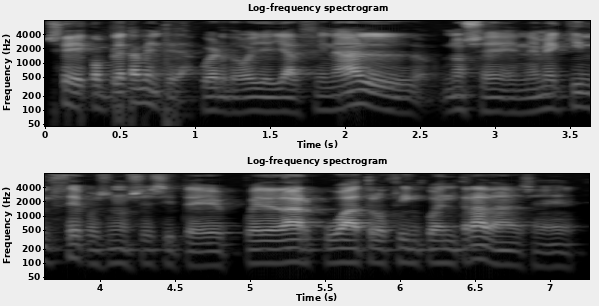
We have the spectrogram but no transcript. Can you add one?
Sí, completamente de acuerdo. Oye, y al final, no sé, en M15, pues no sé si te puede dar cuatro o cinco entradas, eh,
